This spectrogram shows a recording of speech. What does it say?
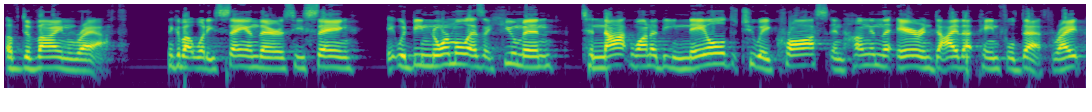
of divine wrath. Think about what he's saying there is he's saying it would be normal as a human to not want to be nailed to a cross and hung in the air and die that painful death, right?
